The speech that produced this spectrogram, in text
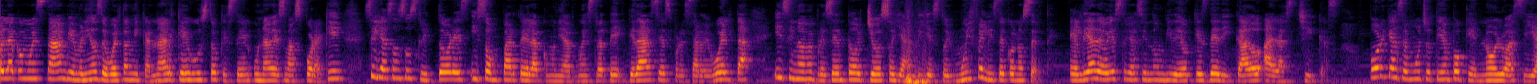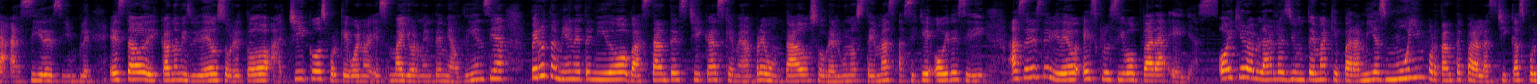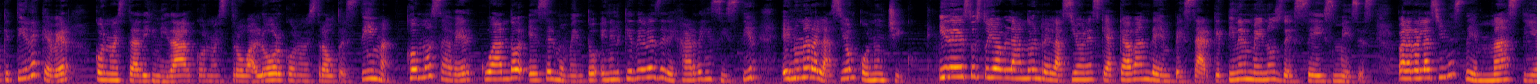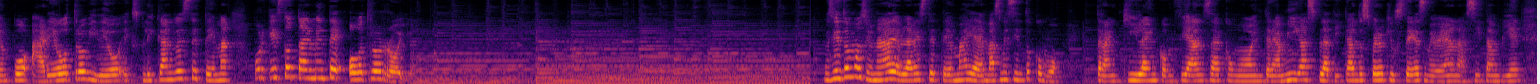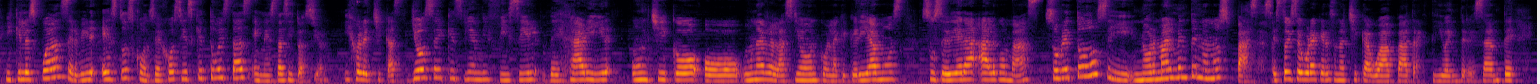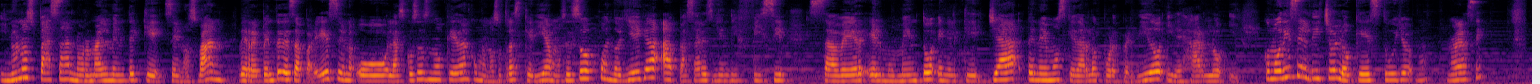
Hola, ¿cómo están? Bienvenidos de vuelta a mi canal. Qué gusto que estén una vez más por aquí. Si ya son suscriptores y son parte de la comunidad Muéstrate, gracias por estar de vuelta. Y si no me presento, yo soy Andy y estoy muy feliz de conocerte. El día de hoy estoy haciendo un video que es dedicado a las chicas porque hace mucho tiempo que no lo hacía así de simple. He estado dedicando mis videos sobre todo a chicos porque bueno, es mayormente mi audiencia, pero también he tenido bastantes chicas que me han preguntado sobre algunos temas, así que hoy decidí hacer este video exclusivo para ellas. Hoy quiero hablarles de un tema que para mí es muy importante para las chicas porque tiene que ver con nuestra dignidad, con nuestro valor, con nuestra autoestima. ¿Cómo saber cuándo es el momento en el que debes de dejar de insistir en una relación con un chico? Y de esto estoy hablando en relaciones que acaban de empezar, que tienen menos de 6 meses. Para relaciones de más tiempo haré otro video explicando este tema porque es totalmente otro rollo. Me siento emocionada de hablar este tema y además me siento como tranquila, en confianza, como entre amigas platicando. Espero que ustedes me vean así también y que les puedan servir estos consejos si es que tú estás en esta situación. Híjole chicas, yo sé que es bien difícil dejar ir un chico o una relación con la que queríamos sucediera algo más, sobre todo si normalmente no nos pasa. Estoy segura que eres una chica guapa, atractiva, interesante y no nos pasa normalmente que se nos van, de repente desaparecen o las cosas no quedan como nosotras queríamos. Eso cuando llega a pasar es bien difícil saber el momento en el que ya tenemos que darlo por perdido y dejarlo ir. Como dice el dicho, lo que es tuyo, ¿no? ¿No era así?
